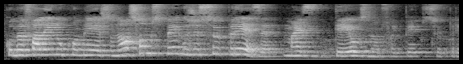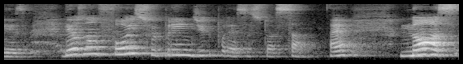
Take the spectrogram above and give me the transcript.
Como eu falei no começo, nós fomos pegos de surpresa, mas Deus não foi pego de surpresa. Deus não foi surpreendido por essa situação, né? Nós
